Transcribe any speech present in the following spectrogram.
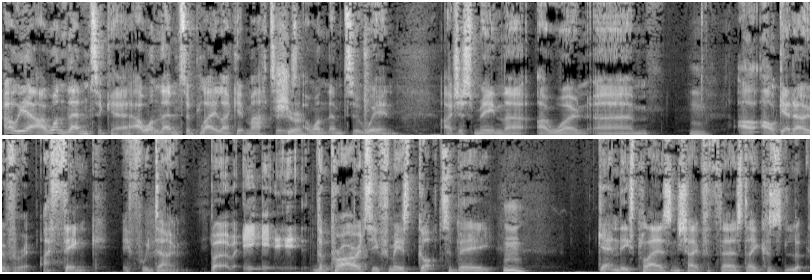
Oh yeah, I want them to care. I want them to play like it matters. Sure. I want them to win. I just mean that I won't. Um, mm. I'll, I'll, get over it. I think if we don't, but it, it, it, the priority for me has got to be mm. getting these players in shape for Thursday. Because look,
